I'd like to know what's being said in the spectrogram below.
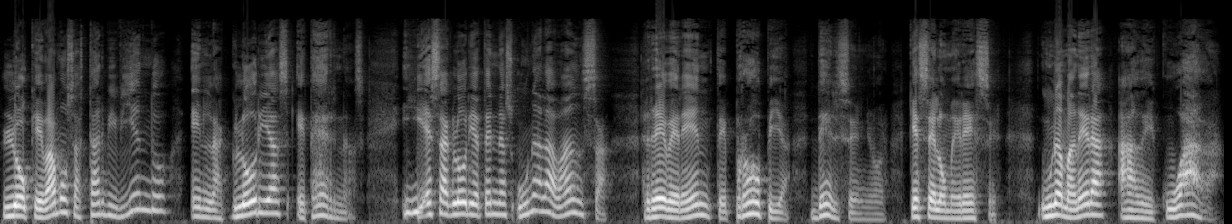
lo que vamos a estar viviendo en las glorias eternas. Y esa gloria eterna es una alabanza reverente, propia del Señor, que se lo merece, una manera adecuada.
